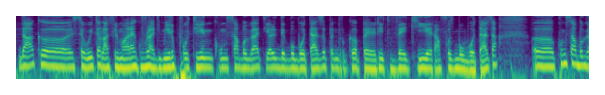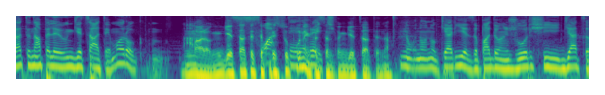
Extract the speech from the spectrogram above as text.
dacă se uită la filmarea cu Vladimir Putin, cum s-a băgat el de bobotează, pentru că pe rit vechi ieri a fost boboteaza, uh, cum s-a băgat în apele înghețate. Mă rog, Mă rog, înghețate se Foarte presupune că reci. sunt înghețate, da. nu, nu, nu, chiar e zăpadă în jur și gheață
